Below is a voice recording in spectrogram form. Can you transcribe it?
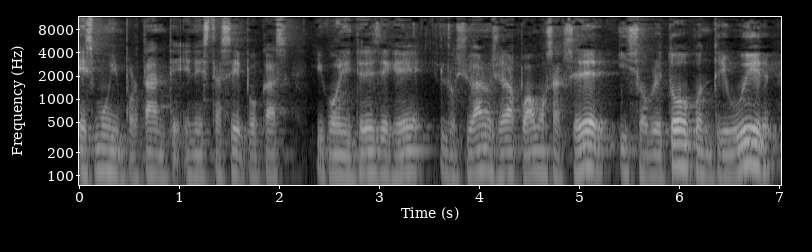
es muy importante en estas épocas y con el interés de que los ciudadanos y podamos acceder y sobre todo contribuir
